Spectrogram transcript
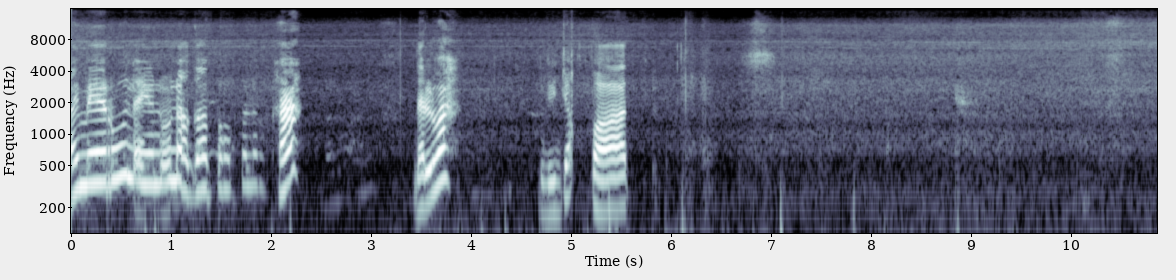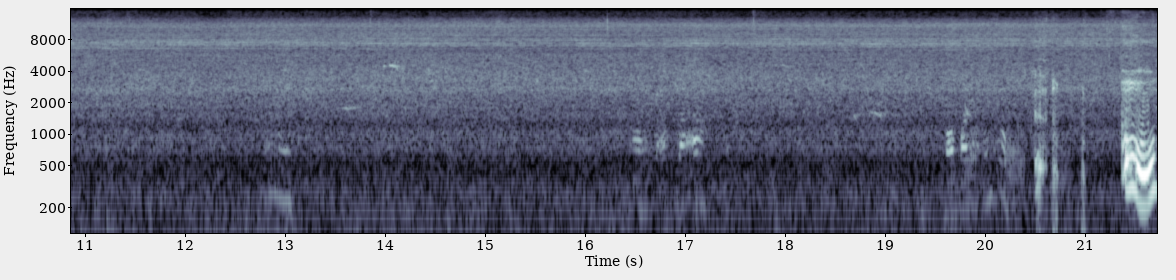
Ay, meron. Ayun, oh, nagapang pa lang. Ha? Dalawa? Hindi jackpot. Oo.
